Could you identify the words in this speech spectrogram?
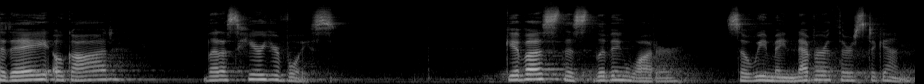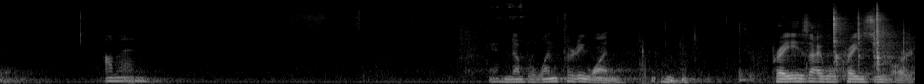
Today, O God, let us hear your voice. Give us this living water so we may never thirst again. Amen. And number 131 Praise, I will praise you, Lord.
